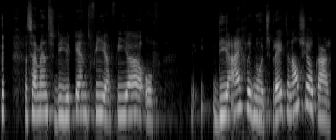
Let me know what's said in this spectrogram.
dat zijn mensen die je kent via via of die je eigenlijk nooit spreekt. En als je elkaar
